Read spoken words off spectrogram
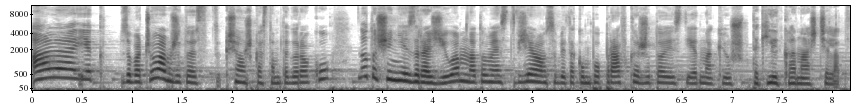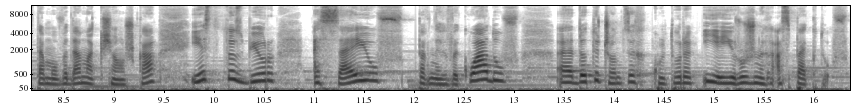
ale jak zobaczyłam, że to jest książka z tamtego roku, no to się nie zraziłam, natomiast wzięłam sobie taką poprawkę, że to jest jednak już te kilkanaście lat temu wydana książka. Jest to zbiór esejów, pewnych wykładów e, dotyczących kultury i jej różnych aspektów.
